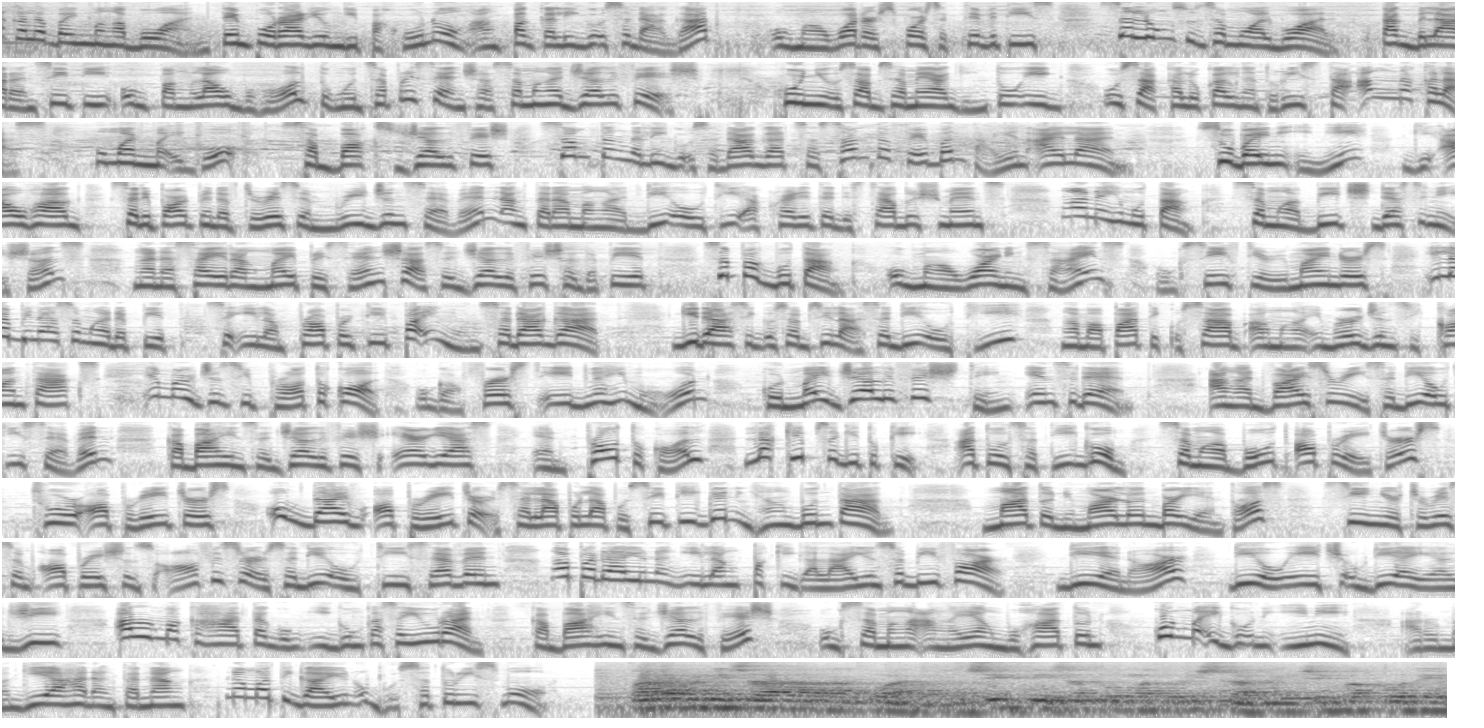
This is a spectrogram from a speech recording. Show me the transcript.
Sa nakalabayng mga buwan, temporaryong gipahunong ang pagkaligo sa dagat ug mga water sports activities sa lungsod sa Mualboal, Tagbilaran City ug Panglao Bohol tungod sa presensya sa mga jellyfish. Hunyo usab sa mayaging tuig, usa ka lokal nga turista ang nakalas human maigo sa box jellyfish samtang naligo sa dagat sa Santa Fe Bantayan Island. Subay ni ini, giawhag sa Department of Tourism Region 7 ang tanang mga DOT accredited establishments nga nahimutang sa mga beach destinations nga nasayrang may presensya sa jellyfish dapit sa pagbutang og mga warning signs ug safety reminders ilabi na sa mga dapit sa ilang property paingon sa dagat. Gidasig usab sila sa DOT nga mapatik usab ang mga emergency contacts, emergency protocol ug ang first aid nga himuon kung may jellyfish sting incident. Ang advisory sa DOT-7 kabahin sa jellyfish areas and protocol lakip sa gituki atol sa tigom sa mga boat operators, tour operators ug dive operator sa Lapu-Lapu City ganihang buntag. Mato ni Marlon Barrientos, Senior Tourism Operations Officer sa DOT-7 nga padayon ang ilang pakigalayon sa BFAR, DNR, DOH ug DILG aron makahatag og igong kasayuran kabahin sa jellyfish ug sa mga angayang buhaton kung maigo ni ini aron magiyahan ang tanang na matigayon ubos sa turismo. para pa ni sa kuan, sa safety sa mga turista, kay simbang ko na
